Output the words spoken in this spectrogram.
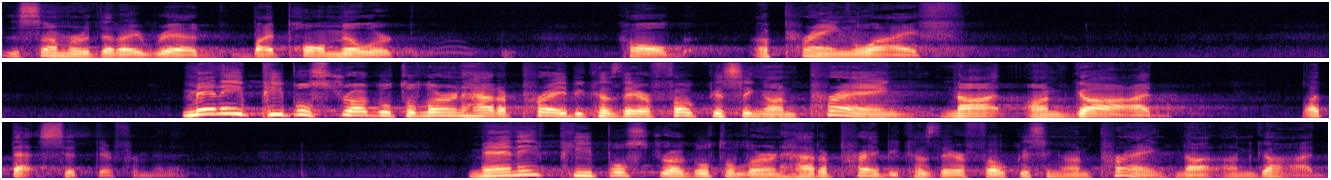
the summer that I read by Paul Miller called A Praying Life. Many people struggle to learn how to pray because they are focusing on praying, not on God. Let that sit there for a minute. Many people struggle to learn how to pray because they are focusing on praying, not on God.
